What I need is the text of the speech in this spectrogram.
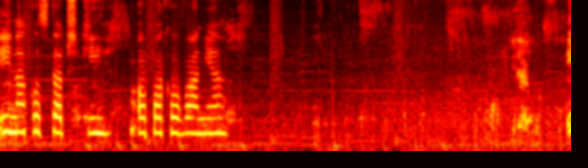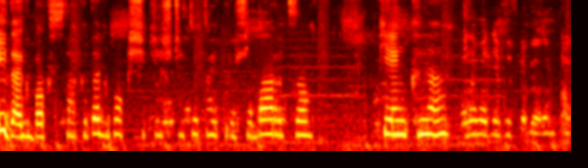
I na kosteczki opakowanie. I deckbox, tak, deckboxik jeszcze tutaj, proszę bardzo. Piękny. Bo nawet nie wszystko. Tak.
